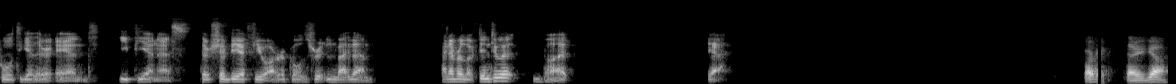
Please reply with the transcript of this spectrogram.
PoolTogether and EPNS, there should be a few articles written by them. I never looked into it, but yeah. Perfect. There you go.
